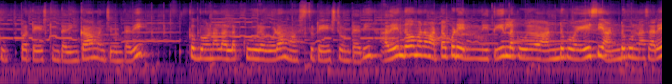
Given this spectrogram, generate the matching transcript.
సూపర్ టేస్ట్ ఉంటుంది. ఇంకా మంచిగా ఉంటుంది. ఇంకా బోనాలల్ల కూర కూడా మస్తు టేస్ట్ ఉంటుంది. అదేందో మనం అట్టప్పుడు ఎన్ని తీర్ల కూర అండుకు వేసి అండుకున్నా సరే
